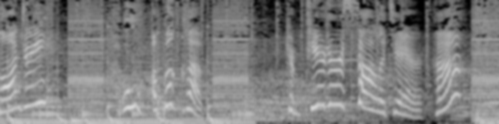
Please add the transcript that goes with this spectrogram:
laundry? Ooh, a book club. Computer solitaire, huh?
